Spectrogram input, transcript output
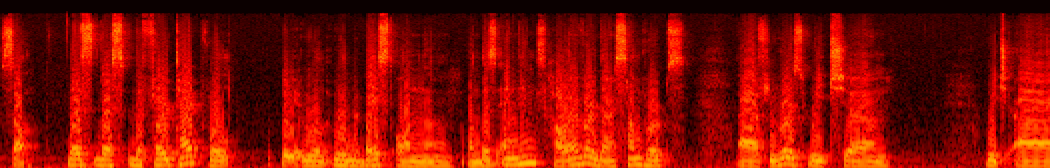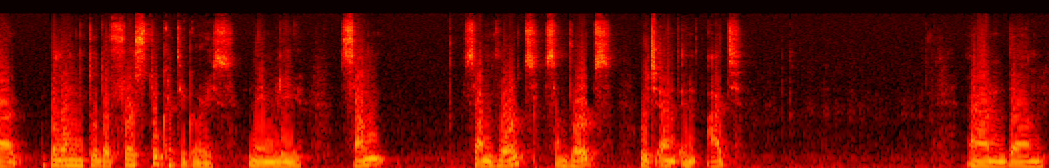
So this this the third type will be, will, will be based on uh, on these endings. However, there are some verbs, uh, few words which um, which are belonging to the first two categories, namely some some words, some verbs which end in at, and um,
